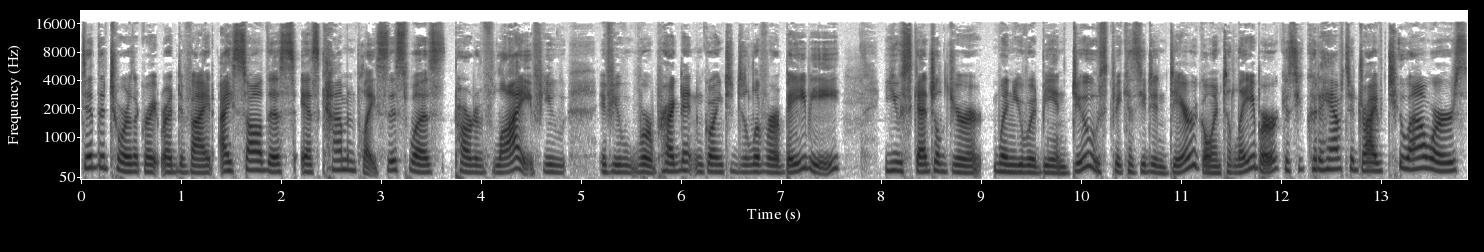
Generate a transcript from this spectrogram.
did the tour of the Great Red Divide, I saw this as commonplace. This was part of life. You, if you were pregnant and going to deliver a baby, you scheduled your when you would be induced because you didn't dare go into labor because you could have to drive two hours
